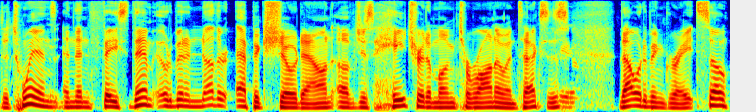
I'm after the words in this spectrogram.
the Twins and then faced them, it would have been another epic showdown of just hatred among Toronto and Texas. Yeah. That would have been great. So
